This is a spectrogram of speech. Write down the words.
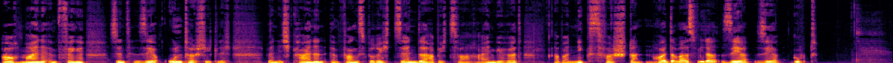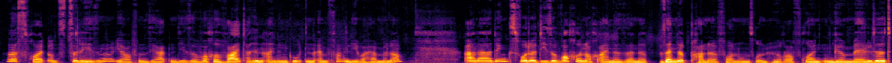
Auch meine Empfänge sind sehr unterschiedlich. Wenn ich keinen Empfangsbericht sende, habe ich zwar reingehört, aber nichts verstanden. Heute war es wieder sehr, sehr gut. Das freut uns zu lesen. Wir hoffen, Sie hatten diese Woche weiterhin einen guten Empfang, lieber Herr Müller. Allerdings wurde diese Woche noch eine Sende Sendepanne von unseren Hörerfreunden gemeldet.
